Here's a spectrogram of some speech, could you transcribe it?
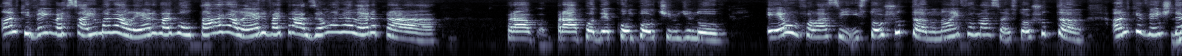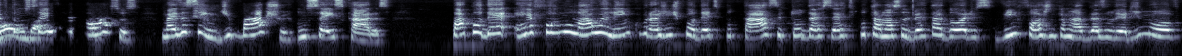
Ano que vem vai sair uma galera, vai voltar a galera e vai trazer uma galera para poder compor o time de novo. Eu vou falar assim, estou chutando, não é informação, estou chutando. Ano que vem a gente deve ter uns seis reforços, mas assim, de baixo, uns seis caras, para poder reformular o elenco, para a gente poder disputar, se tudo der certo, disputar nossa Libertadores, vir forte no Campeonato Brasileiro de novo.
